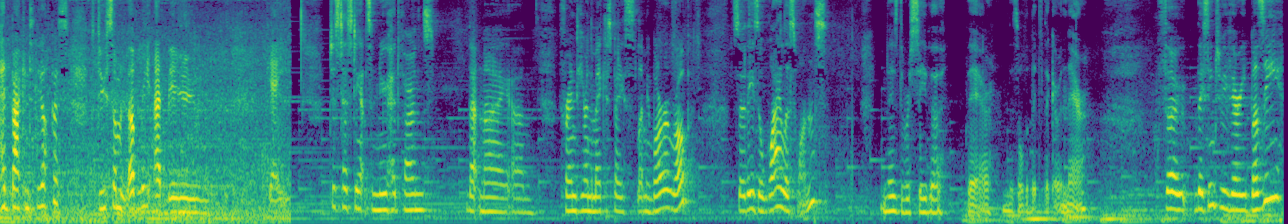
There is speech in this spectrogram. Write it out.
head back into the office to do some lovely admin. Yay. Just testing out some new headphones that my um, friend here in the makerspace let me borrow, Rob. So these are wireless ones. And there's the receiver there. And there's all the bits that go in there. So they seem to be very buzzy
